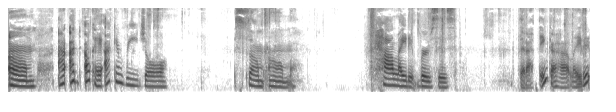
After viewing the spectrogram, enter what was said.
um i i okay i can read y'all some um highlighted verses that i think i highlighted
